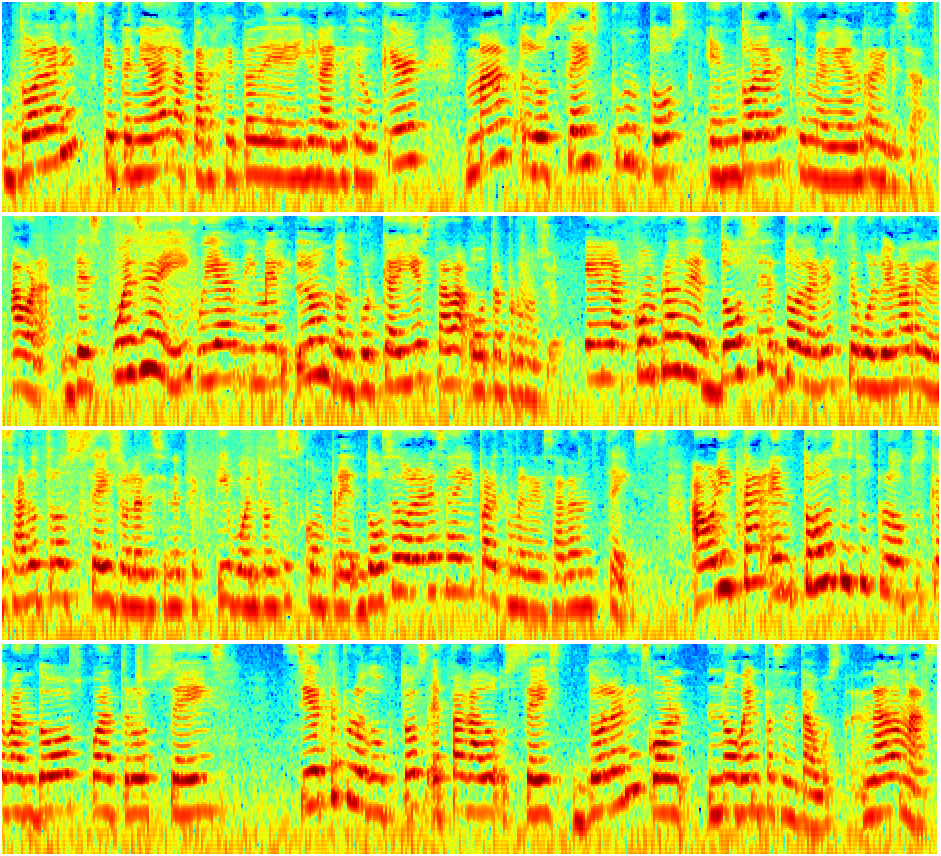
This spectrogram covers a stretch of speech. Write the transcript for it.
dólares que tenía de la tarjeta de United Healthcare, más los 6 puntos en dólares que me habían regresado. Ahora, después de ahí fui a Rimmel London porque ahí estaba otra promoción. En la compra de 12 dólares te volvían a regresar otros 6 dólares en efectivo, entonces compré 12 dólares ahí para que me regresaran 6. Ahorita en todos estos productos que van 2, 4, 6, 7 productos he pagado 6 dólares con 90 centavos, nada más.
